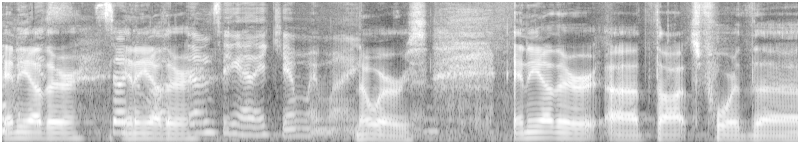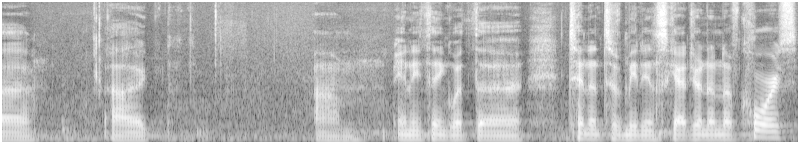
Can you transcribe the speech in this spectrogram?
Any other? so any other? Something and I change my mind. No worries. Any other uh, thoughts for the, uh, um, anything with the tentative meeting schedule? And of course,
